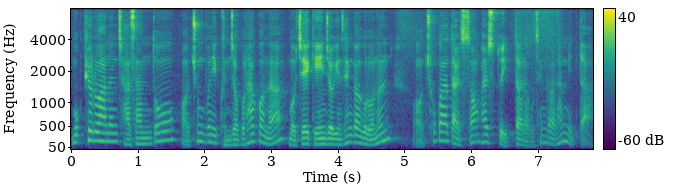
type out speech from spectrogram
목표로 하는 자산도 어, 충분히 근접을 하거나 뭐 제 개인적인 생각으로는 어, 초과 달성할 수도 있다라고 생각을 합니다.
